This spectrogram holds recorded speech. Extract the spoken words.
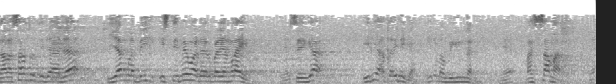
salah satu tidak ada yang lebih istimewa daripada yang lain ya, sehingga ini atau ini kan ini membingungkan ya masih samar ya.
